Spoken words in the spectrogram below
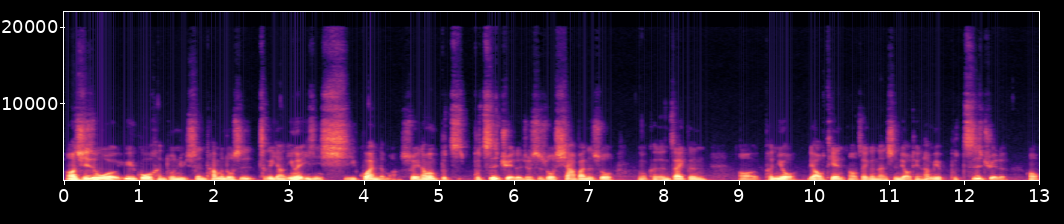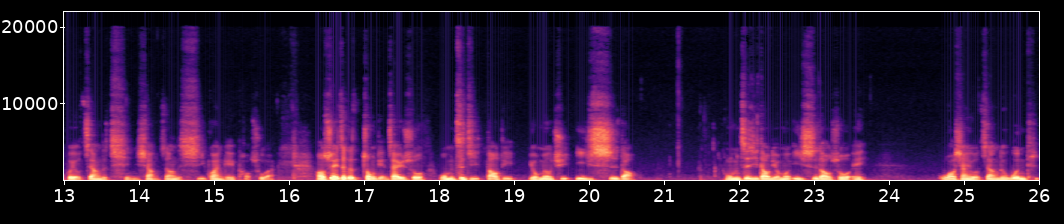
啊，其实我遇过很多女生，她们都是这个样，因为已经习惯了嘛，所以她们不自不自觉的，就是说下班的时候，我可能在跟。哦，朋友聊天哦，在跟男生聊天，他们也不自觉的哦，会有这样的倾向、这样的习惯给跑出来。好，所以这个重点在于说，我们自己到底有没有去意识到？我们自己到底有没有意识到说，哎，我好像有这样的问题。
